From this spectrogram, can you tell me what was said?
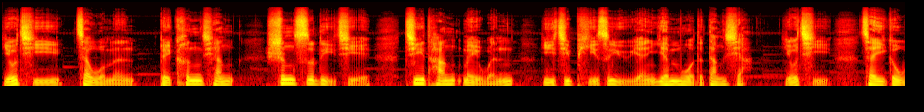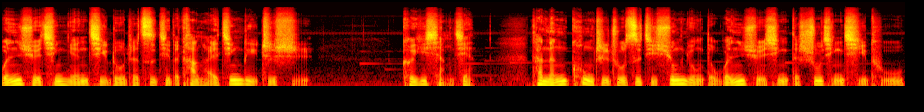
尤其在我们被铿锵、声嘶力竭、鸡汤美文。以及痞子语言淹没的当下，尤其在一个文学青年记录着自己的抗癌经历之时，可以想见，他能控制住自己汹涌的文学性的抒情企图，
